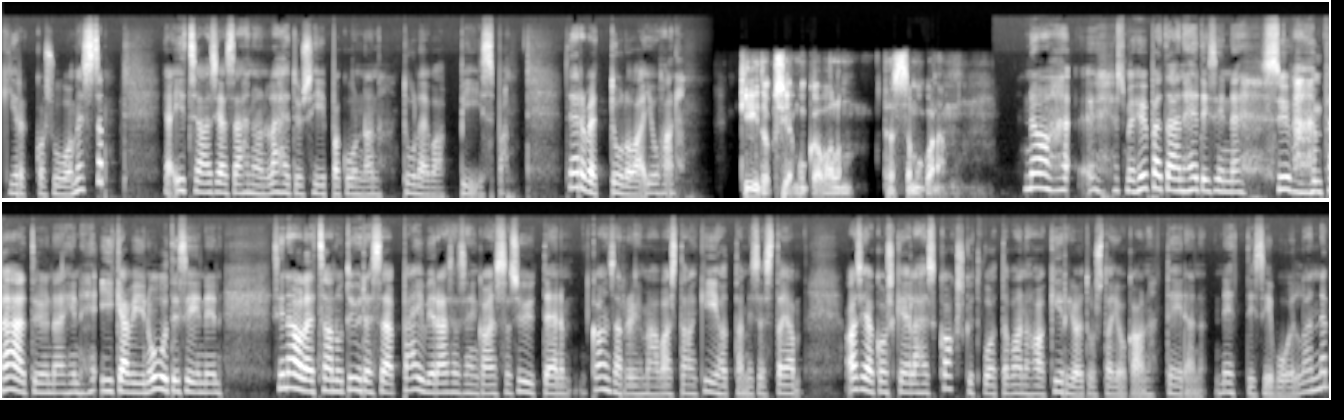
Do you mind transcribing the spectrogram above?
kirkko Suomessa. Ja itse asiassa hän on lähetyshiippakunnan tuleva piispa. Tervetuloa Juhana. Kiitoksia, mukava olla tässä mukana. No, jos me hypätään heti sinne syvään päätyyn näihin ikäviin uutisiin, niin sinä olet saanut yhdessä Päivi Räsäsen kanssa syytteen kansanryhmää vastaan kiihottamisesta ja asia koskee lähes 20 vuotta vanhaa kirjoitusta, joka on teidän nettisivuillanne.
